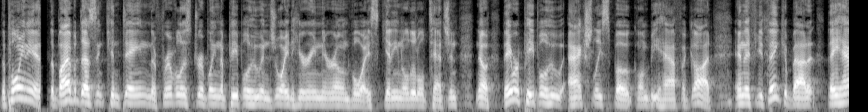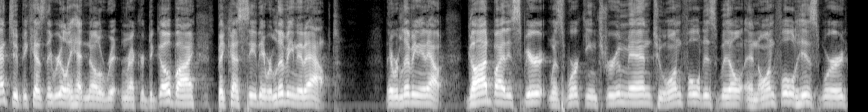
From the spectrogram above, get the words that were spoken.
The point is, the Bible doesn't contain the frivolous dribbling of people who enjoyed hearing their own voice, getting a little attention. No, they were people who actually spoke on behalf of God. And if you think about it, they had to because they really had no written record to go by, because, see, they were living it out. They were living it out. God, by the Spirit, was working through men to unfold His will and unfold His word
